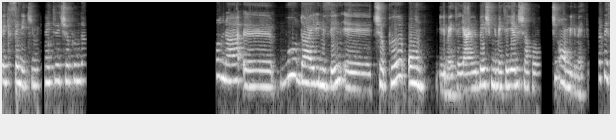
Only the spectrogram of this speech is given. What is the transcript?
82 mm çapında Sonra e, bu dairemizin e, çapı 10 milimetre yani 5 milimetre yarı çap olduğu için 10 milimetre olacak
